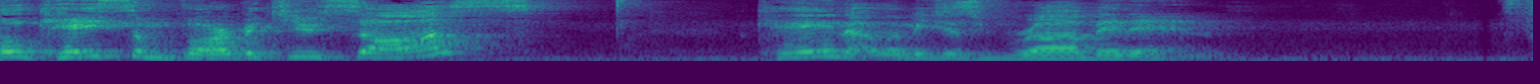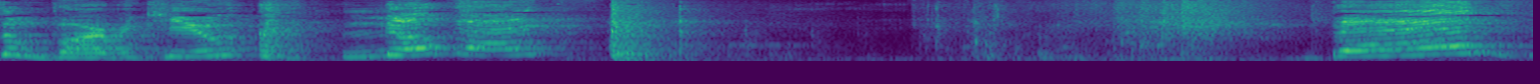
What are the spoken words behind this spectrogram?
Okay, some barbecue sauce. Okay, now let me just rub it in. Some barbecue. no thanks. Perfect.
